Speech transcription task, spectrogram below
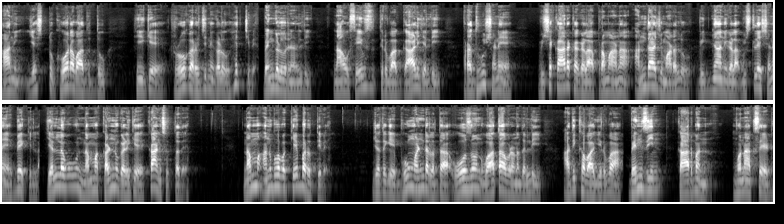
ಹಾನಿ ಎಷ್ಟು ಘೋರವಾದದ್ದು? ಹೀಗೆ ರೋಗ ರುಜಿನಗಳು ಹೆಚ್ಚಿವೆ. ಬೆಂಗಳೂರಿನಲ್ಲಿ ನಾವು ಸೇವಿಸುತ್ತಿರುವ ಗಾಳಿಯಲ್ಲಿ ಪ್ರದೂಷಣೆ ವಿಷಕಾರಕಗಳ ಪ್ರಮಾಣ ಅಂದಾಜು ಮಾಡಲು ವಿಜ್ಞಾನಿಗಳ ವಿಶ್ಲೇಷಣೆ ಬೇಕಿಲ್ಲ. ಎಲ್ಲವೂ ನಮ್ಮ ಕಣ್ಣುಗಳಿಗೆ ಕಾಣಿಸುತ್ತದೆ. ನಮ್ಮ ಅನುಭವಕ್ಕೆ ಬರುತ್ತಿವೆ. ಜೊತೆಗೆ ಭೂಮಂಡಲದ ಓಝೋನ್ ವಾತಾವರಣದಲ್ಲಿ ಅಧಿಕವಾಗಿರುವ benzene carbon monoxide,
